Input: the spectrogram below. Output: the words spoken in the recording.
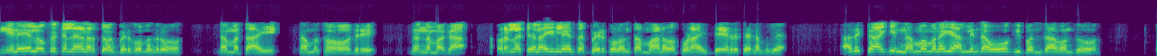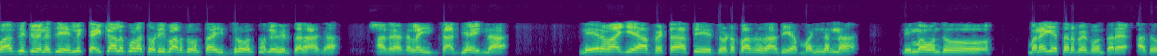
ಏನೇ ಲೋಕ ಕಲ್ಯಾಣಾರ್ಥವಾಗಿ ಬೇಡ್ಕೊಂಡ್ ಬಂದ್ರು ನಮ್ಮ ತಾಯಿ, ನಮ್ಮ ಸಹೋದರಿ, ನನ್ನ ಮಗ, ಅವರೆಲ್ಲ ಚೆನ್ನಾಗಿರ್ಲಿ ಅಂತ ಬೇಡ್ಕೊಳ್ಳುವಂತ ಮಾನವ ಗುಣ ಇದ್ದೇ ಇರುತ್ತೆ ನಮಗೆ. ಅದಕ್ಕಾಗಿ ನಮ್ಮ ಮನೆಗೆ ಅಲ್ಲಿಂದ ಹೋಗಿ ಬಂದ ಒಂದು ಪಾಸಿಟಿವ್ ಎನರ್ಜಿ ಎಲ್ಲಿ ಕೈಕಾಲು ಕೂಡ ತೊಡಿಬಾರ್ದು ಅಂತ ಇದ್ರು ಅಂತಾನು ಇರ್ತಾರೆ ಆಗ. ಆದ್ರೆ ಅದೆಲ್ಲ ಈಗ ಸಾಧ್ಯ ಇಲ್ಲ. ನೇರವಾಗಿ ಆ ಬೆಟ್ಟ ಅತಿ ದೊಡ್ಡ ಪಾದದ ಮಣ್ಣನ್ನ ನಿಮ್ಮ ಒಂದು ಮನೆಗೆ ತರಬೇಕು ಅಂತಾರೆ. ಅದು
